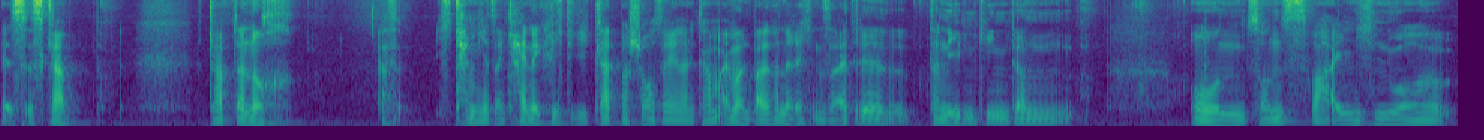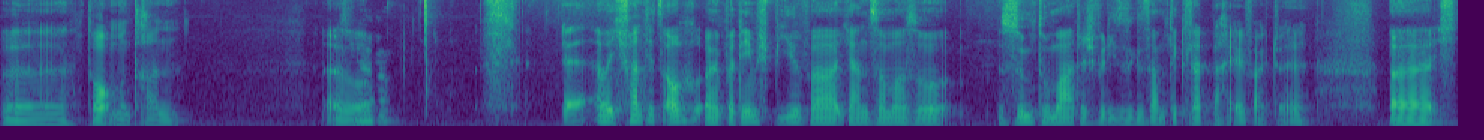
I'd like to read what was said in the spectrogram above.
es, es gab, gab dann noch, also ich kann mich jetzt an keine richtige Gladbach-Chance erinnern. Kam einmal ein Ball von der rechten Seite, der daneben ging dann und sonst war eigentlich nur äh, Dortmund dran. Also, Ja. äh, aber ich fand jetzt auch, äh, bei dem Spiel war Jan Sommer so symptomatisch für diese gesamte Gladbach-Elf aktuell. Äh, ich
